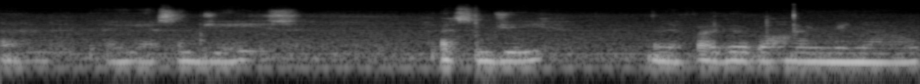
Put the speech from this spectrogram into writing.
and the SMGs. SMG. And if I go behind me now,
